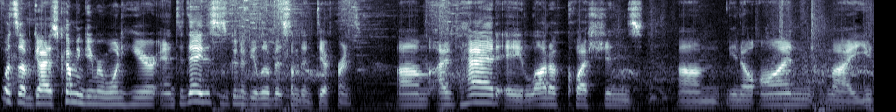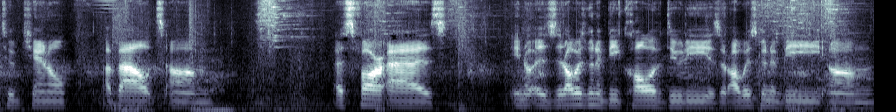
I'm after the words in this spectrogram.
What's up guys, Common Gamer 1 here, and today this is going to be a little bit something different. Um, I've had a lot of questions, um, you know, on my YouTube channel about, um, as far as, you know, is it always going to be Call of Duty? Is it always going to be, um,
